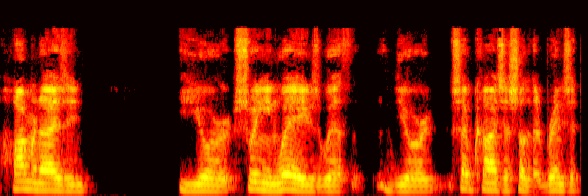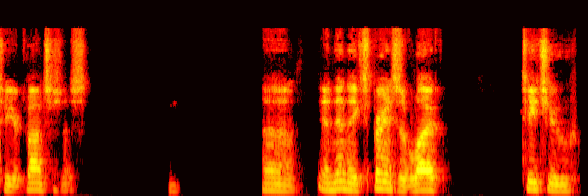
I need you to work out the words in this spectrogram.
harmonizing your swinging waves with your subconscious so that it brings it to your consciousness. Uh, and then the experiences of life teach you,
